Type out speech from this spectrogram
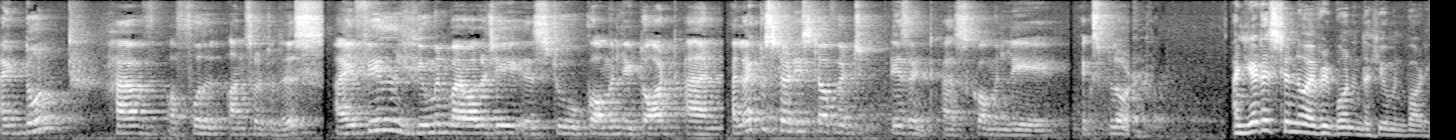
I don't have a full answer to this. I feel human biology is too commonly taught and I like to study stuff which isn't as commonly explored. And yet I still know every bone in the human body.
